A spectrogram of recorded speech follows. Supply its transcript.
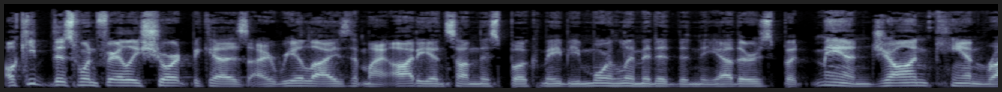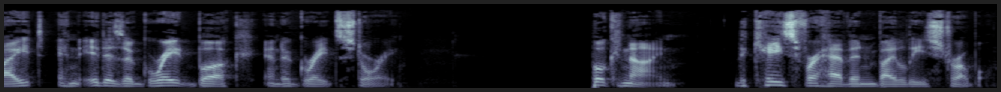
I'll keep this one fairly short because I realize that my audience on this book may be more limited than the others, but man, John can write, and it is a great book and a great story. Book 9 The Case for Heaven by Lee Strobel.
